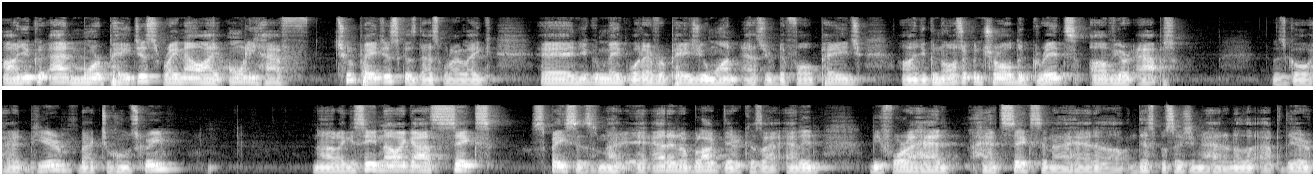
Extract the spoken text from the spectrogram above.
Uh, you could add more pages. Right now, I only have two pages because that's what I like. And you can make whatever page you want as your default page. Uh, you can also control the grids of your apps. Let's go ahead here, back to home screen. Now, like you see, now I got six spaces. I added a block there because I added before I had had six and I had uh, this position I had another app there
